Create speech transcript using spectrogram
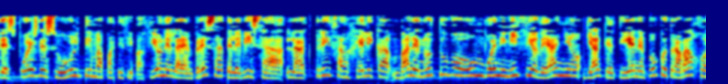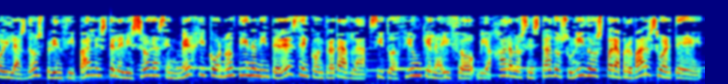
Después de su última participación en la empresa Televisa, la actriz Angélica Vale no tuvo un buen inicio de año, ya que tiene poco trabajo y las dos principales televisoras en México no tienen interés en contratarla, situación que la hizo viajar a los Estados Unidos para probar suerte.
